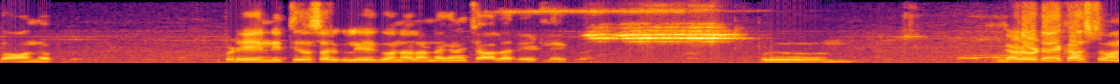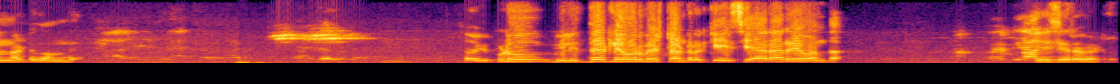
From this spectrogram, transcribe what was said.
బాగుంది అప్పుడు. ఇప్పుడు ఏ నిత్య సరుకులు ఏ కొనాలన్నా కానీ చాలా రేట్లు ఎక్కువ. ఇప్పుడు గడవటమే కష్టం అన్నట్టుగా ఉంది. సో ఇప్పుడు వీళ్ళిద్దట్లో ఎవరు బెస్ట్ అంటారు? కేసీఆర్ రేవంత్? కేసీఆర్ బెటర్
